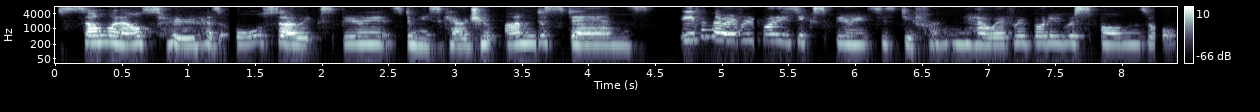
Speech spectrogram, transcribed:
someone else who has also experienced a miscarriage, who understands, even though everybody's experience is different and how everybody responds or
